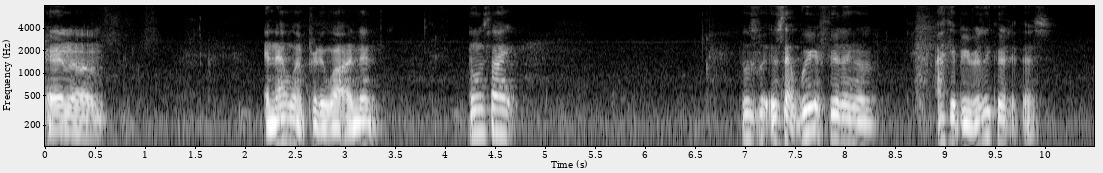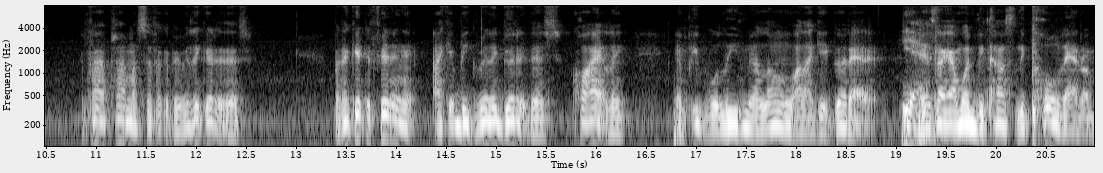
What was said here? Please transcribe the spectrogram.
and um, and that went pretty well. And then it was like it was it was that weird feeling of I could be really good at this. If I apply myself, I could be really good at this. But I get the feeling that I could be really good at this quietly, and people will leave me alone while I get good at it. Yeah. it's like I wouldn't be constantly pulled at or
